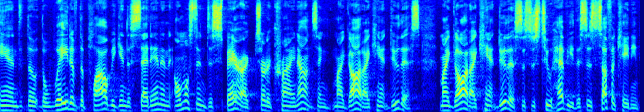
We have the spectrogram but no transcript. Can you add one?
and the, the weight of the plow began to set in and almost in despair i started crying out and saying my god i can't do this. My god i can't do this. This is too heavy. This is suffocating.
